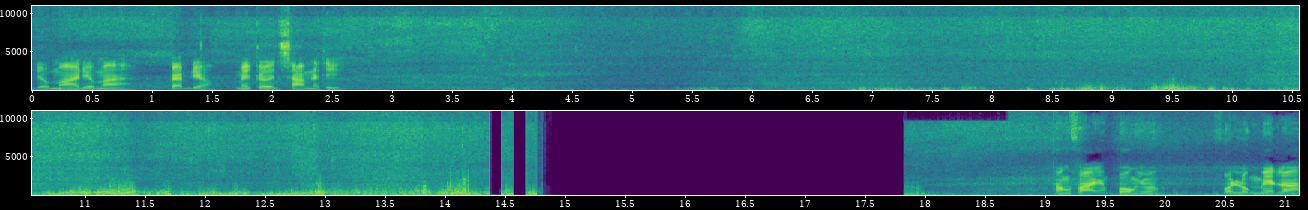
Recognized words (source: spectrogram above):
เดี๋ยวมาเดี๋ยวมา แป๊บเดียวไม่เกินสามนาที ท้องฟ้ายังโปร่งอยู่ ฝนลงเม็ดแล้ว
